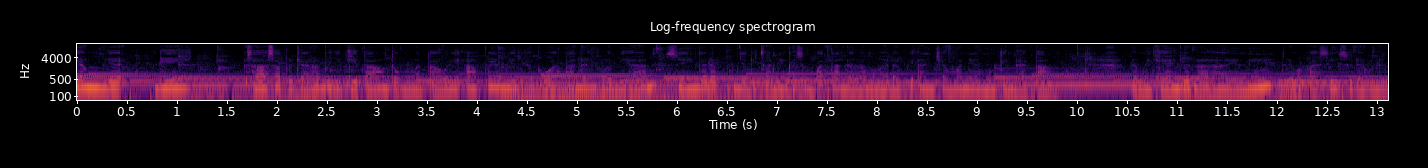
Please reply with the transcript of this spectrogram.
yang menjadi salah satu cara bagi kita untuk mengetahui apa yang menjadi kekuatan dan kelebihan sehingga dapat menjadikannya kesempatan dalam menghadapi ancaman yang mungkin datang. Demikian jurnal hari ini. Terima kasih sudah mendengarkan.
